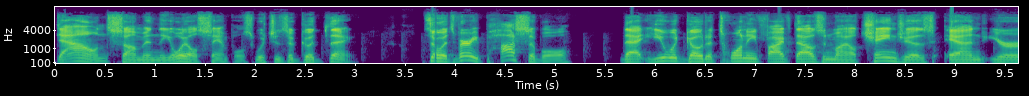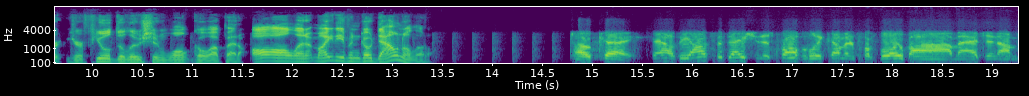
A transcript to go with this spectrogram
down some in the oil samples, which is a good thing. So it's very possible that you would go to 25,000 mile changes and your your fuel dilution won't go up at all and it might even go down a little. Okay. Now the oxidation is probably coming from blow by. I imagine I'm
